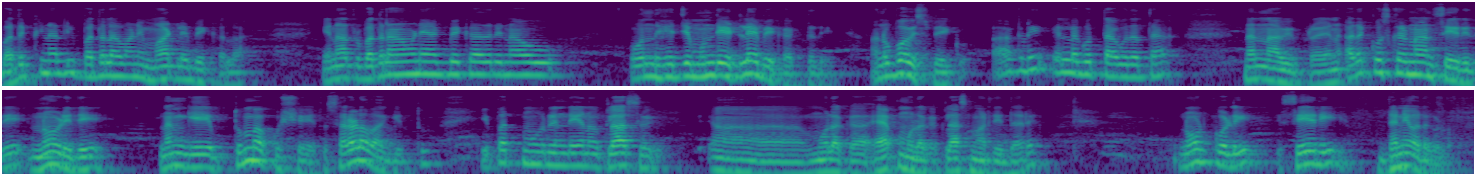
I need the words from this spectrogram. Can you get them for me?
ಬದುಕಿನಲ್ಲಿ ಬದಲಾವಣೆ ಮಾಡಲೇಬೇಕಲ್ಲ. ಏನಾದರೂ ಬದಲಾವಣೆ ಆಗಬೇಕಾದ್ರೆ ನಾವು ಒಂದು ಹೆಜ್ಜೆ ಮುಂದೆ ಇಡಲೇಬೇಕಾಗ್ತದೆ. ಅನುಭವಿಸಬೇಕು. ಆಗಲೇ, ಎಲ್ಲ ಗೊತ್ತಾಗೋದಂತ ನನ್ನ ಅಭಿಪ್ರಾಯ. ಅದಕ್ಕೋಸ್ಕರ ನಾನು ಸೇರಿದೆ, ನೋಡಿದೆ. ನನಗೆ ತುಂಬ ಖುಷಿಯಾಯಿತು, ಸರಳವಾಗಿತ್ತು. ಇಪ್ಪತ್ತ್ಮೂರರಿಂದ ಏನೋ ಕ್ಲಾಸ್ ಮೂಲಕ ಆ್ಯಪ್ ಮೂಲಕ ಕ್ಲಾಸ್ ಮಾಡ್ತಿದ್ದಾರೆ. ನೋಡ್ಕೊಳ್ಳಿ ಸೇರಿ ಧನ್ಯವಾದಗಳು.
